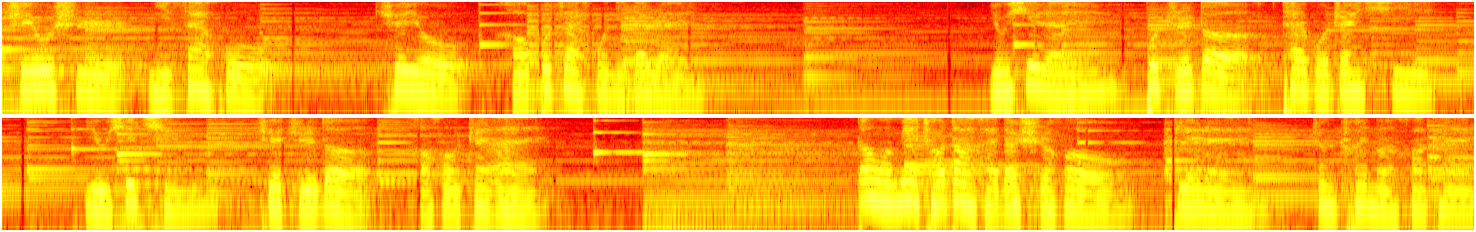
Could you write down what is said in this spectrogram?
谁又是你在乎，却又毫不在乎你的人？有些人不值得太过珍惜，有些情却值得好好珍爱。当我面朝大海的时候，别人正春暖花开；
